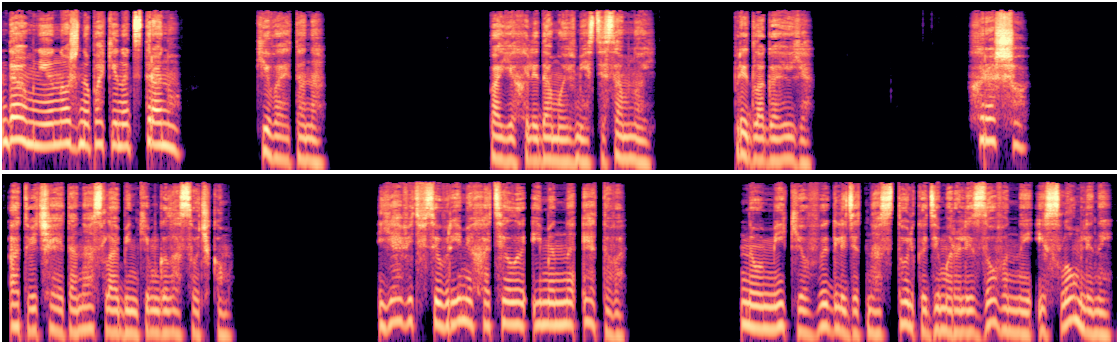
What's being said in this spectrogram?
«Да, мне нужно покинуть страну», — кивает она. «Поехали домой вместе со мной», — предлагаю я. «Хорошо», — отвечает она слабеньким голосочком. «Я ведь все время хотела именно этого. Но Микки выглядит настолько деморализованной и сломленной,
